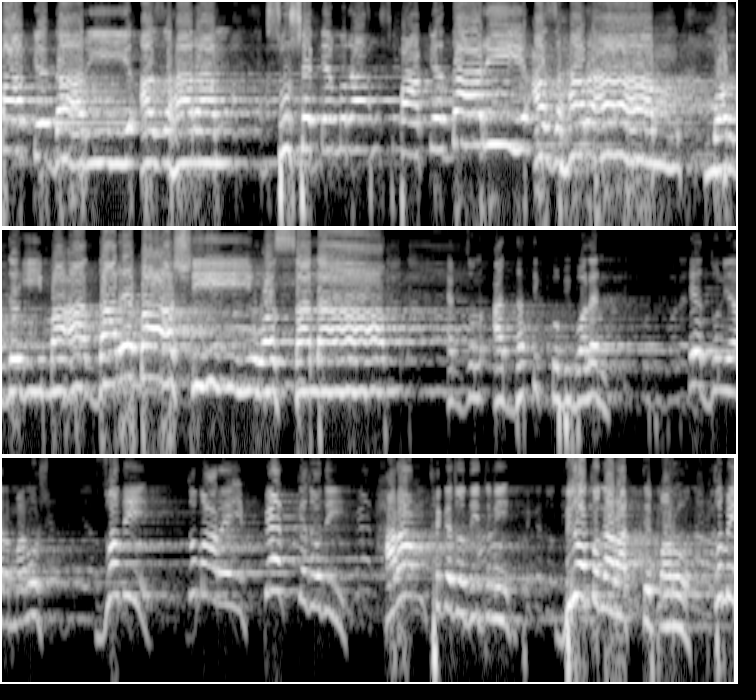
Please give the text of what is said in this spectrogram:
পাকে দারি আজহারাম। সুশে কেমরা পাকে দারি আজহারাম। মর্দে ইমা দারে বাসি ওয়াসালাম একজন আধ্যাত্মিক কবি বলেন, হে দুনিয়ার মানুষ যদি তোমার এই পেটকে যদি হারাম থেকে যদি তুমি বিরত না রাখতে পারো, তুমি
